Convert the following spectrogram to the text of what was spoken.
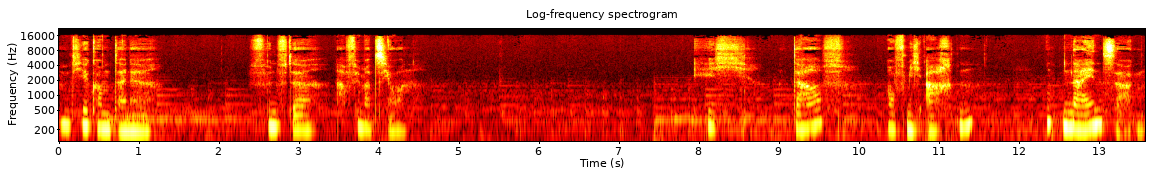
Und hier kommt deine fünfte Affirmation. Ich darf auf mich achten und Nein sagen.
